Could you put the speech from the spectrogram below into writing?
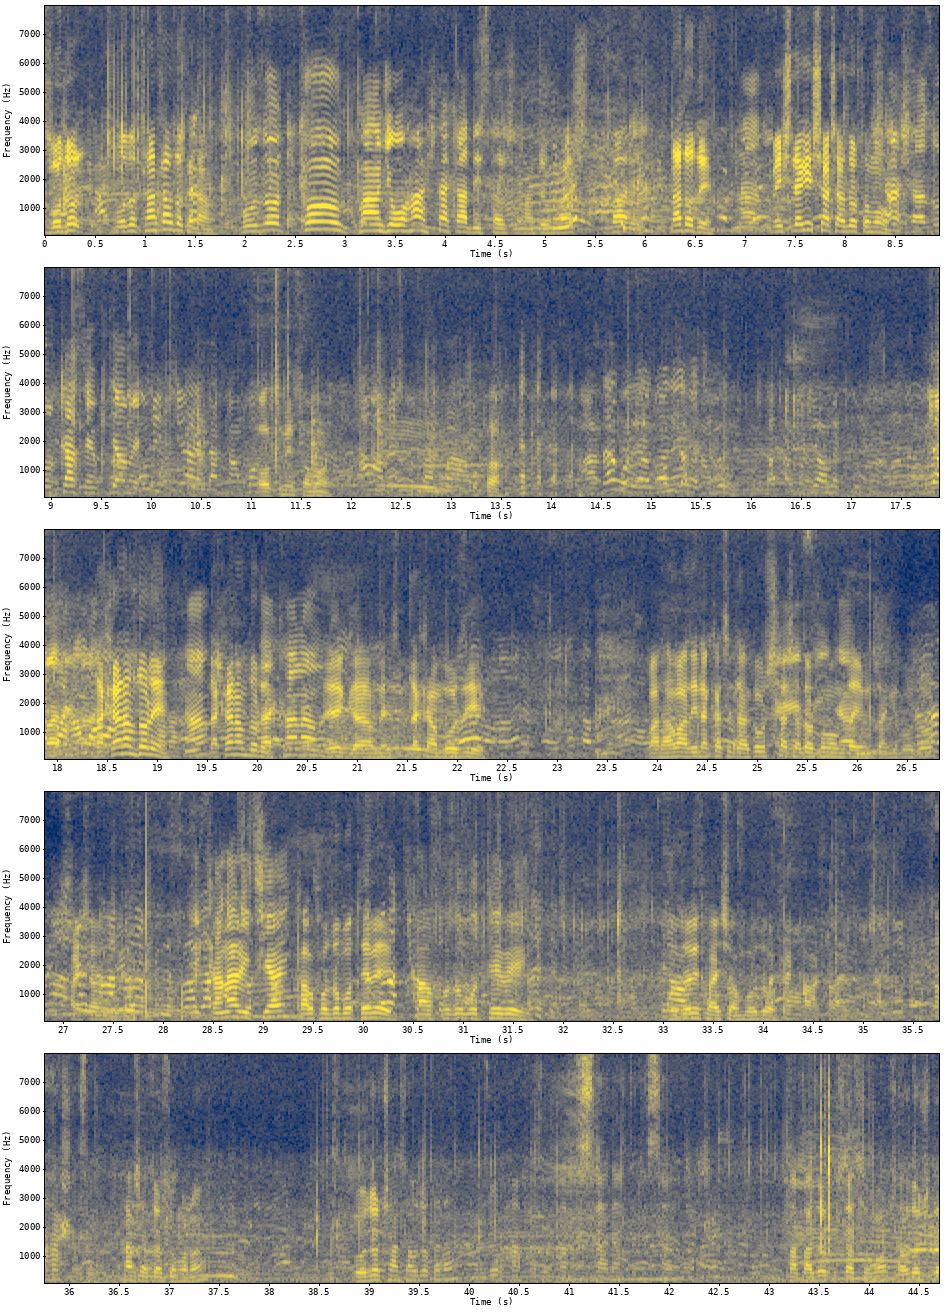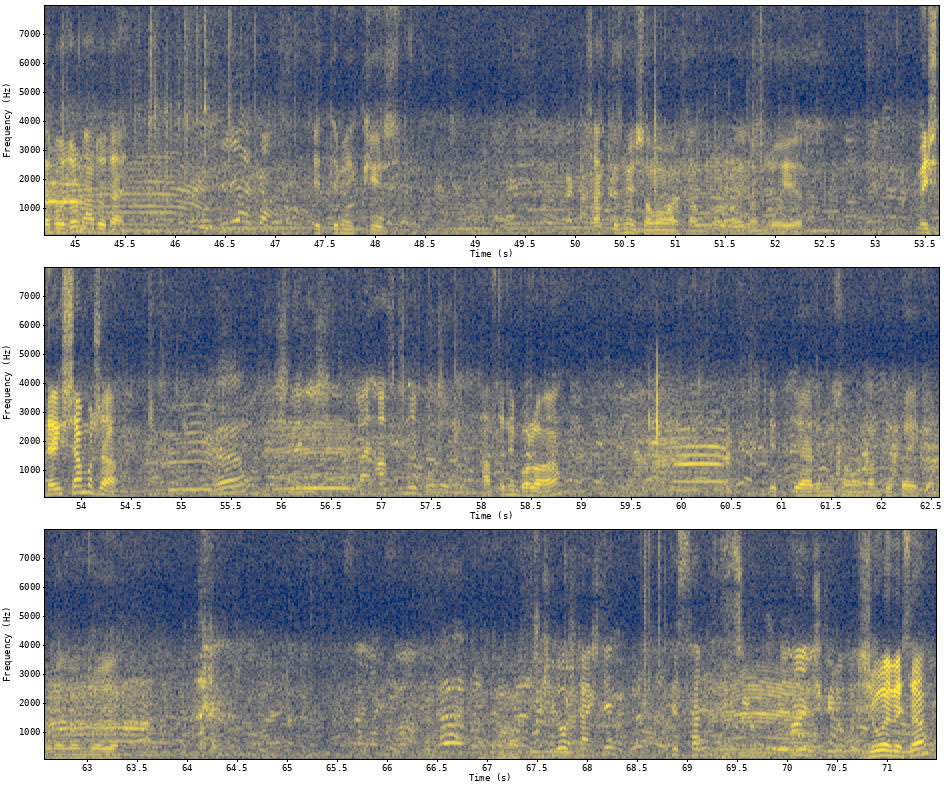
бозор бозор чанд савдо кардам? Бозор то панҷоҳу ҳашта кадисташа 58 бале. Надодем на мешидаги 6000 сомон? Шаш ҳазор касе метавонад 6000 сомон. Бале. Даканам дорем? Даканам дорем? Даканам. Гам нест дакан марҳамат ина каси даркоб 6000 сомон даем занги бозор пайшаи бозор. И канали чиай калхозобод тв. Калхозобод тв. Бозори пайшам бозор. Kaç hazır. 8000 сомон а бозор чанд савдо кардам hazır. Haf saat artık saat. 7200 сомон савдо шуда бозор надодай. 7200 8000 сомон акам ягон ҷое мешидагиш чанд боша Ben haftini bolu. ҳафтаним боло а ятти ярими сомондан тепа екан бола ягон ҷое Kiloş kaçtı? 235 kilo. живой вес а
